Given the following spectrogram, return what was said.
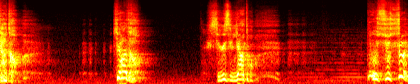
丫头，丫头，醒醒，丫头，不许睡！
